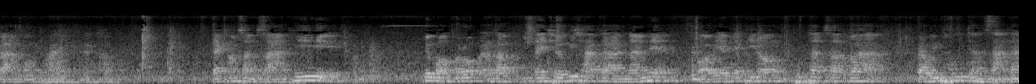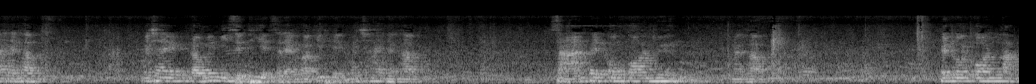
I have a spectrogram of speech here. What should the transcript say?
การของใครนะครับ แต่คำสั่งศาลที่ ด้วยความเคารพนะครับ ในเชิงวิชาการนั้นเนี่ยขอเรียนให้พี่น้องทุกท่านทราบว่าเราวิพากษ์วิจารณ์ศาลได้นะครับ ไม่ใช่เราไม่มีสิทธิ์ที่จะแสดงความคิดเห็นไม่ใช่นะครับศาลเป็นองค์กรหนึ่งนะครับ เป็นองค์กรหลัก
